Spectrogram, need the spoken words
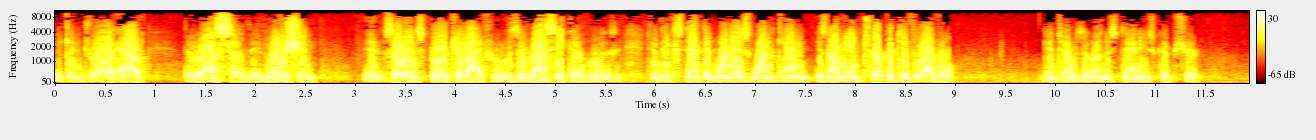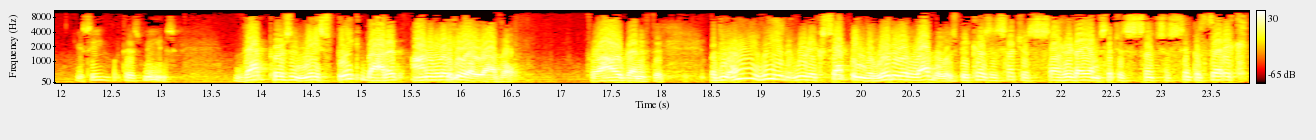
he can draw out the rasa, the emotion. And so in spiritual life, who is a rasika, who to the extent that one is, one can, is on the interpretive level in terms of understanding scripture. You see what this means? That person may speak about it on a literal level for our benefit. But the only reason that we're accepting the literal level is because of such a sahridayam such a, such a sympathetic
